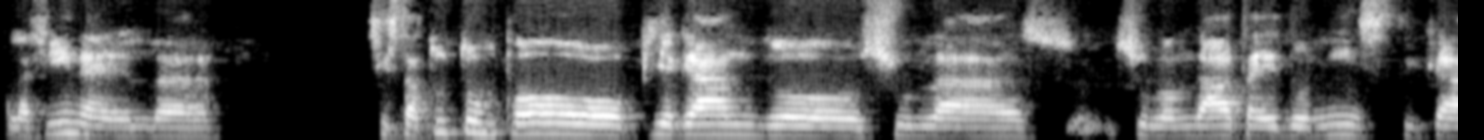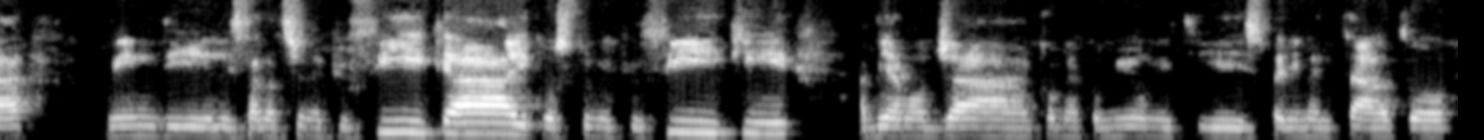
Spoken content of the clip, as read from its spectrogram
alla fine il, si sta tutto un po' piegando sulla, sull'ondata edonistica, quindi l'installazione più fica, i costumi più fichi, abbiamo già come community sperimentato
